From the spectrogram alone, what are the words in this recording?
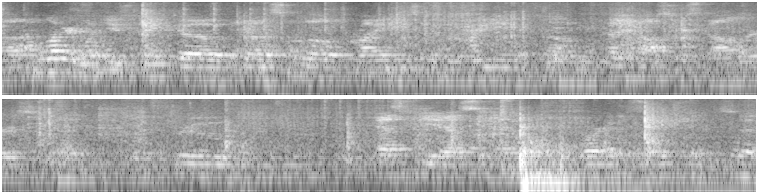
uh, I'm wondering what you think of uh, some of the writings that we're reading from Pentecostal scholars and through SPS and other organizations that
